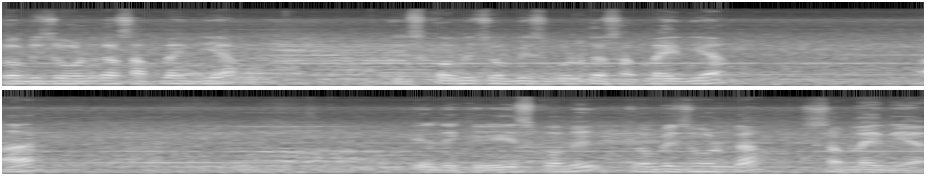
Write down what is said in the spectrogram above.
24 वोल्ट का सप्लाई दिया, इसको भी 24 वोल्ट का सप्लाई दिया। और ये देखिए, इसको भी 24 वोल्ट का सप्लाई दिया।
